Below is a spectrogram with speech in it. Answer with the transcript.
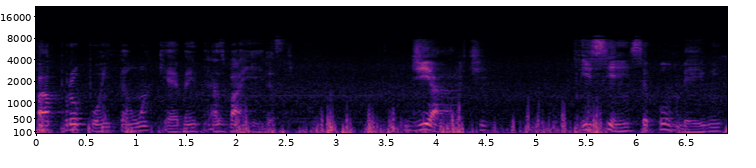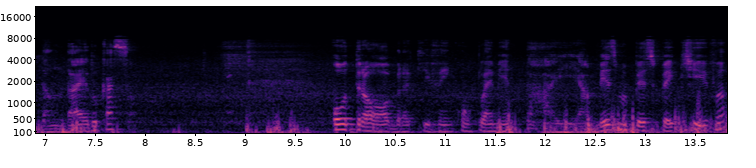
para propor então uma quebra entre as barreiras de arte e ciência por meio então da educação. Outra obra que vem complementar a mesma perspectiva,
